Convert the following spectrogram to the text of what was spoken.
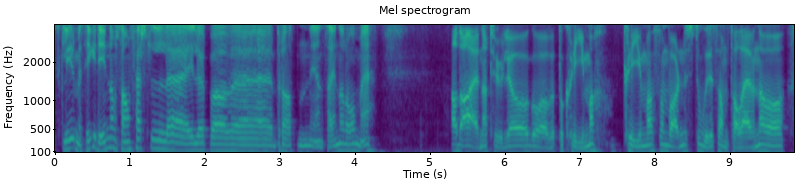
sklir vi sikkert innom samferdsel eh, i løpet av eh, praten igjen senere òg med. Ja, Da er det naturlig å gå over på klima. Klima som var den store samtaleevnet. Og,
